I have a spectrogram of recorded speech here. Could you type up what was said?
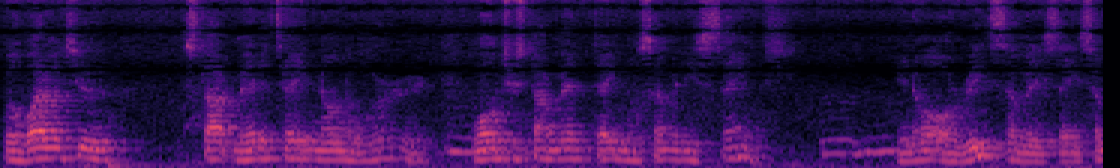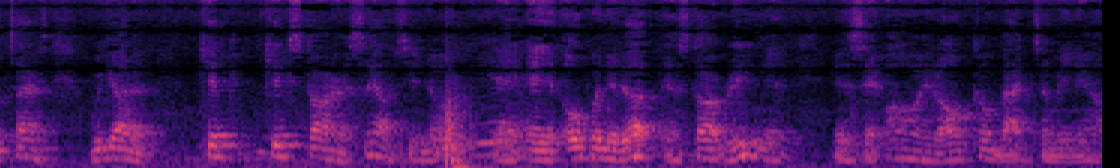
well, why don't you start meditating on the word? Won't you start meditating on some of these things? Mhm. You know, or read some of these things. Sometimes we got to kick kickstart ourselves, you know, and, and open it up and start reading it and say, oh, it all come back to me now,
